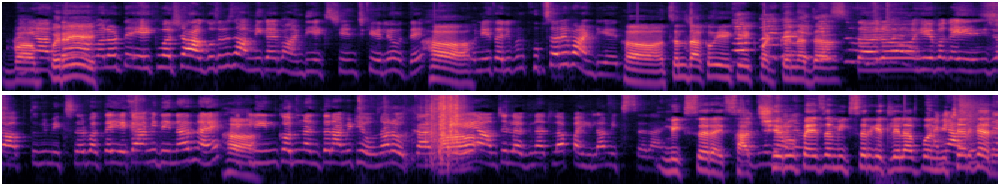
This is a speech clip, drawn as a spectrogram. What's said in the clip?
बापरे. मला वाटतं एक वर्ष अगोदरच आम्ही काही भांडी एक्सचेंज केले होते. हा. पण हे तरी पण खूप सारे भांडी आहेत. हा चल दाखव एक एक पटकन आता. तर हे बघा हे जे आप- तुम्ही मिक्सर बघताय हे काय आम्ही देणार नाही. हा. क्लीन करून नंतर आम्ही ठेवणार आहोत. कारण हा. हे आमच्या लग्नातला पहिला मिक्सर आहे. मिक्सर आहे. सातशे झालं. रुपयाचा मिक्सर घेतलेला आपण विचार कर.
